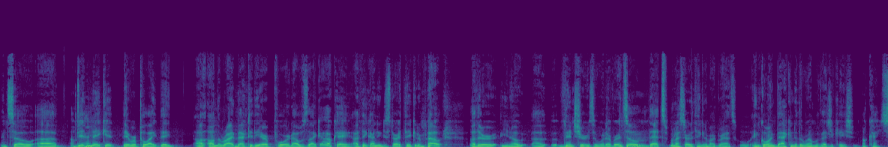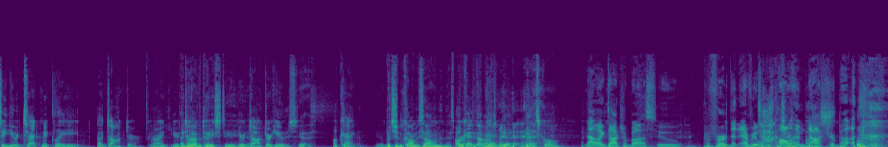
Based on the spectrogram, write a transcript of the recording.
and so uh, didn't make it. They were polite. They on, on the ride back to the airport, I was like, okay, I think I need to start thinking about other, you know, uh, ventures or whatever. And so Mm-hmm. that's when I started thinking about grad school and going back into the realm of education. Okay, so you're technically a doctor, right? You're I do have a. PhD, You're yeah. Dr. Hughes. Yes. Okay. Yeah, but you can call me Solomon. That's Okay. Okay. Yeah. That's cool. Not like Dr. Buss, who preferred that everyone call him Buss. Dr. Buss.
